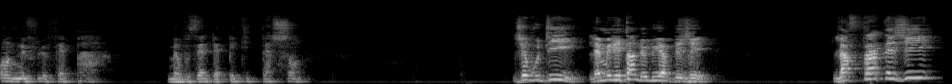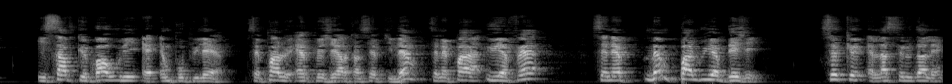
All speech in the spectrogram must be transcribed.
on ne le fait pas. Mais vous êtes des petites personnes. Je vous dis, les militants de l'UFDG, la stratégie, ils savent que Baouri est impopulaire. Ce n'est pas le RPG Arc-en-Ciel qui l'aime, ce n'est pas UFR, ce n'est même pas l'UFDG. Ce que El Seloudalin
